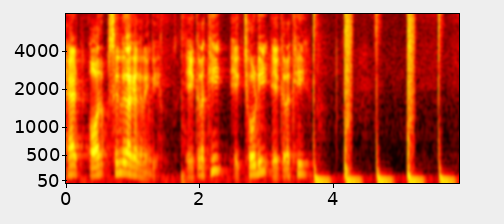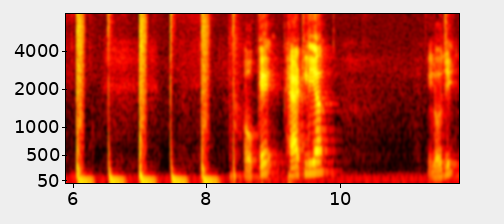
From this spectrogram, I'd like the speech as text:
हैट और सिंध का क्या करेंगे? एक रखी, एक छोड़ी, एक रखी। ओके हैट लिया। लो जी।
